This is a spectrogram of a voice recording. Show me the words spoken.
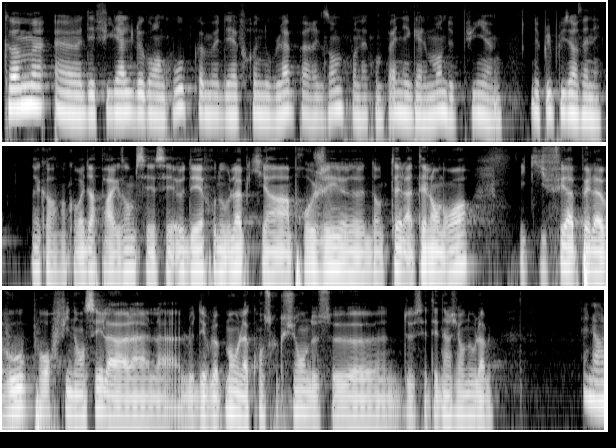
comme euh, des filiales de grands groupes comme EDF Renouvelable par exemple, qu'on accompagne également depuis, euh, depuis plusieurs années. D'accord, donc on va dire par exemple c'est EDF Renouvelable qui a un projet euh, dans tel à tel endroit et qui fait appel à vous pour financer le développement ou la construction de, ce, de cette énergie renouvelable. Alors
